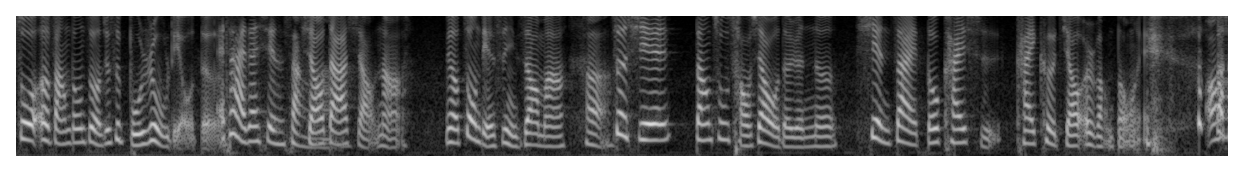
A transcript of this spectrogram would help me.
做二房东这种就是不入流的。哎、欸，他还在线上，小打小闹，没有重点是你知道吗？这些当初嘲笑我的人呢，现在都开始开课教二房东、欸。哎，哦，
